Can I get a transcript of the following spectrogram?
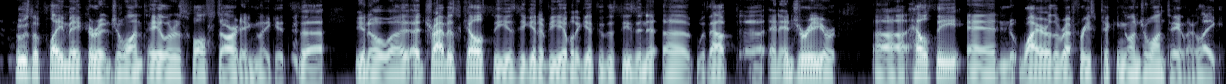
who's a playmaker and Jawaan Taylor is false starting. Like it's uh you know uh, uh, Travis Kelce is he going to be able to get through the season uh, without uh, an injury or uh, healthy? And why are the referees picking on Jawaan Taylor? Like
